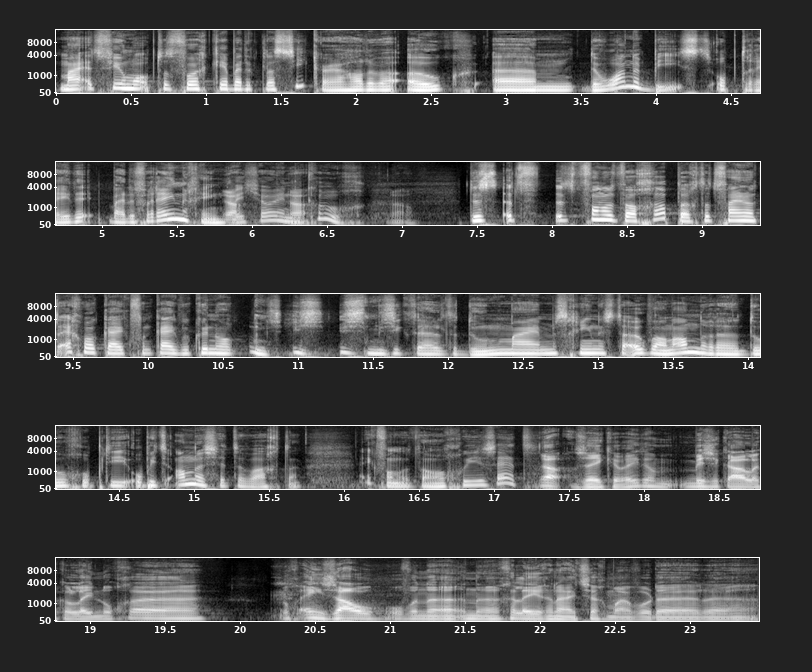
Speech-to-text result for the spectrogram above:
Maar het viel me op dat vorige keer bij de klassieker hadden we ook ehm, de Wannabees optreden bij de vereniging. Ja, Weet je wel, in ja. de kroeg. Ja. Dus het, het vond het wel grappig dat Feyenoord echt wel kijkt van... kijk, we kunnen wel iets muziek de hele tijd doen... maar misschien is er ook wel een andere doelgroep die op iets anders zit te wachten. Ik vond het wel een goede zet. ja, zeker weten. Dan mis ik eigenlijk alleen nog, eh, nog één zaal of een, eh, een, gelegenheid, zeg maar, voor de, de,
